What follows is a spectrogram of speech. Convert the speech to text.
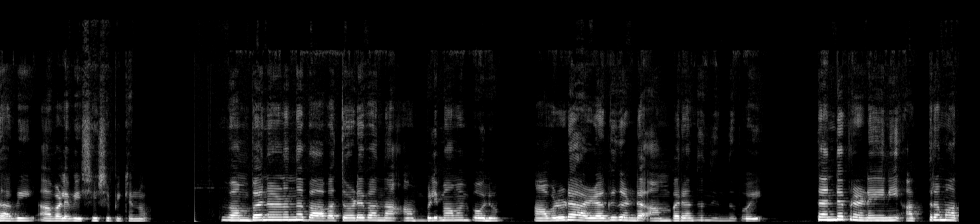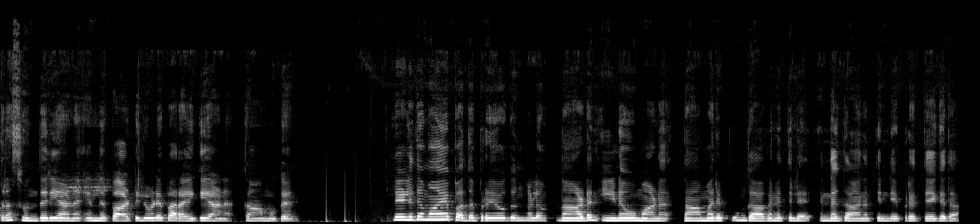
കവി അവളെ വിശേഷിപ്പിക്കുന്നു. വമ്പനാണെന്ന ഭാവത്തോടെ വന്ന അമ്പിളിമാമൻ പോലും അവളുടെ അഴക് കണ്ട് അമ്പരന്ന് നിന്നുപോയി. തന്റെ പ്രണയിനി അത്രമാത്രം സുന്ദരിയാണ് എന്ന് പാട്ടിലൂടെ പറയുകയാണ് കാമുകൻ. ലളിതമായ പദപ്രയോഗങ്ങളും നാടൻ ഈണവുമാണ് താമരപ്പൂങ്കാവനത്തിൽ എന്ന ഗാനത്തിന്റെ പ്രത്യേകത.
